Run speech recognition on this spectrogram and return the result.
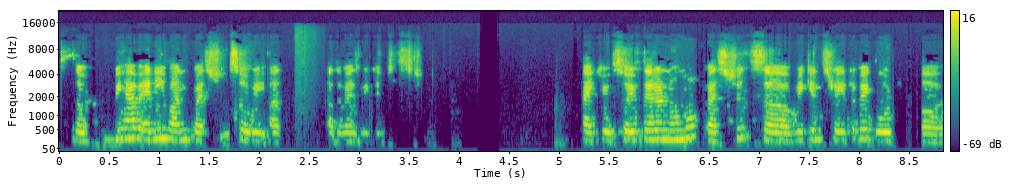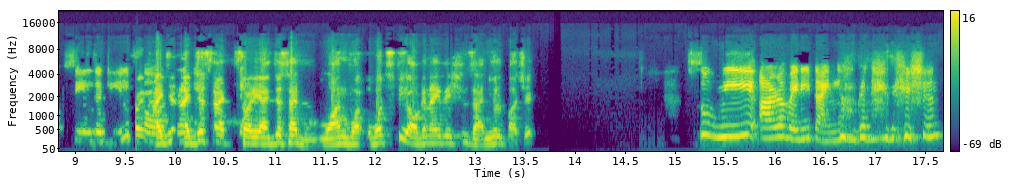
So we have any one question, so we uh, otherwise we can just. Thank you. So if there are no more questions, uh, we can straight away go uh, seal the deal. For I, just, I just had sorry, I just had one. What, what's the organization's annual budget? So we are a very tiny organization.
